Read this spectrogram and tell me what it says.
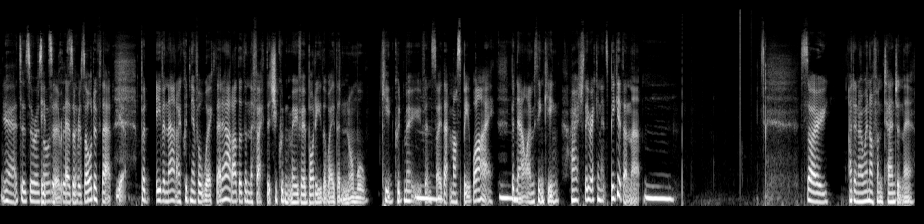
Yeah. It's as a result it's of a, this, as a result of that. Yeah. But even that, I could never work that out, other than the fact that she couldn't move her body the way that a normal kid could move, and so that must be why. But now I'm thinking, I actually reckon it's bigger than that. So I don't know. I went off on a tangent there.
